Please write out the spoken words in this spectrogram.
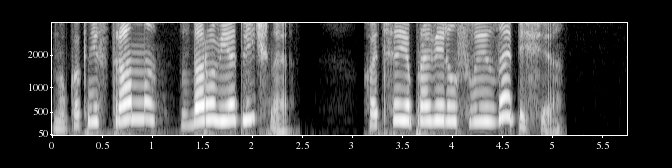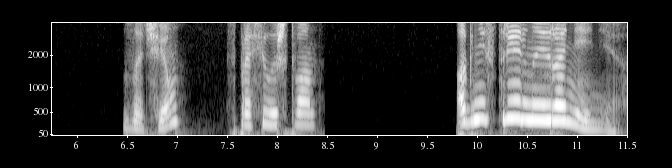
Но, как ни странно, здоровье отличное. Хотя я проверил свои записи. «Зачем?» — спросил Иштван. «Огнестрельные ранения.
